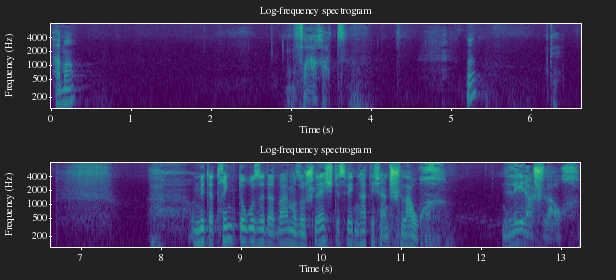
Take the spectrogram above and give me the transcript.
Hammer, ein Fahrrad. Ne? Okay. Und mit der Trinkdose, das war immer so schlecht, deswegen hatte ich einen Schlauch, einen Lederschlauch.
